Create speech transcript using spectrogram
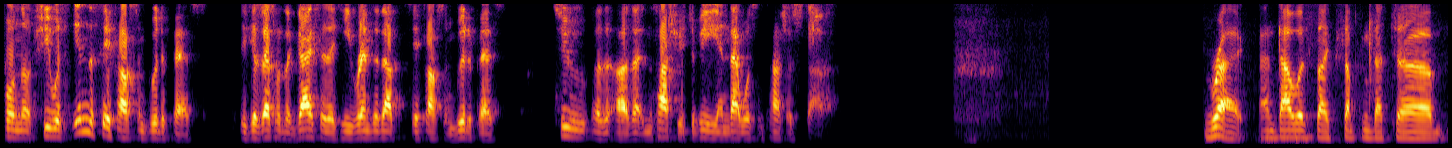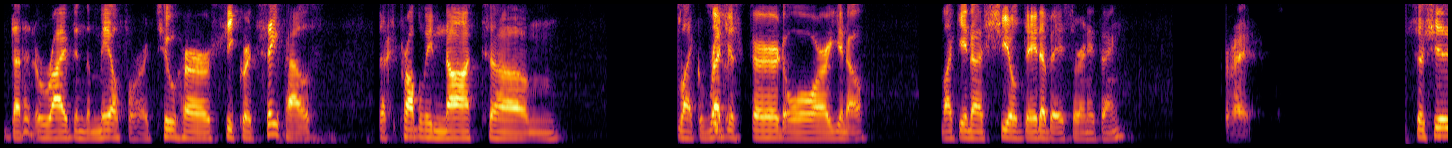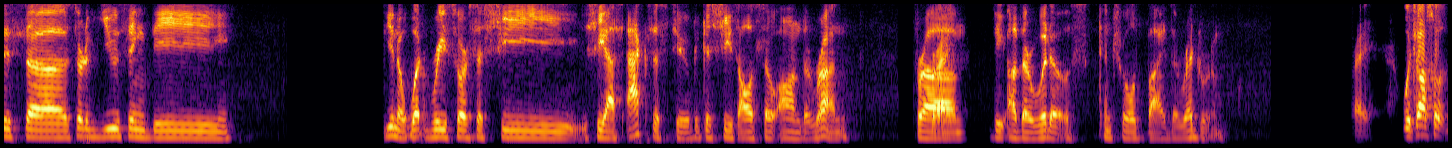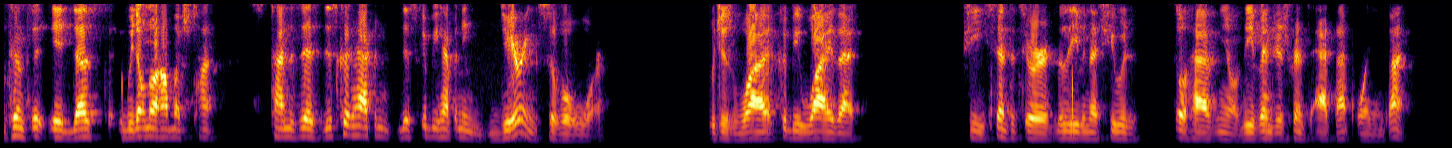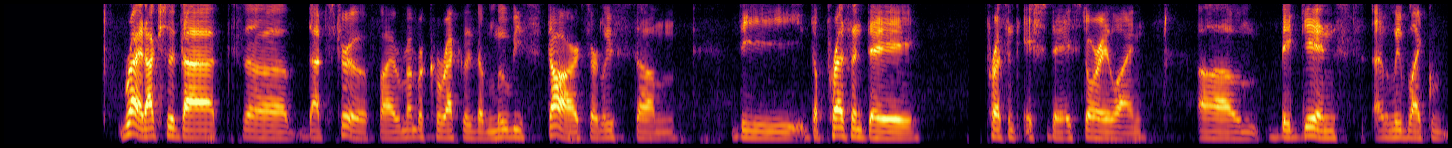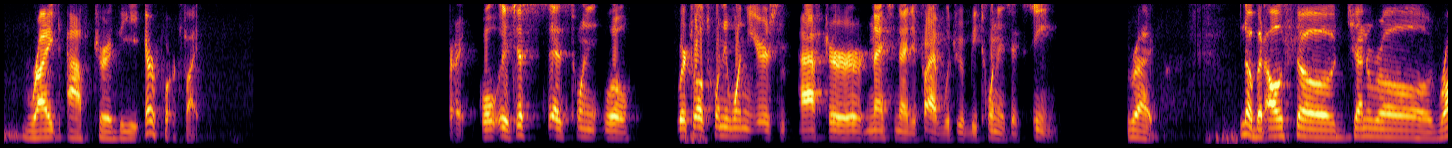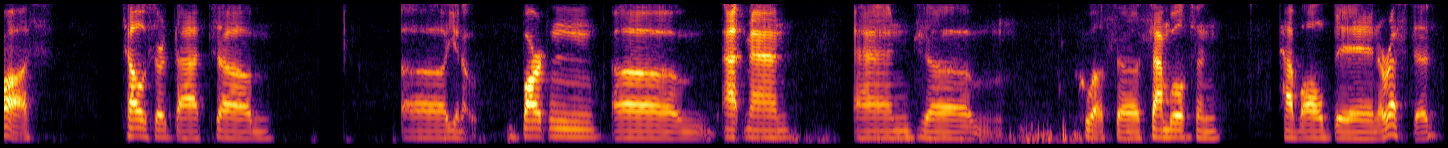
Well, no, she was in the safe house in Budapest because that's what the guy said that he rented out the safe house in Budapest to uh, uh, that Natasha used to be, and that was Natasha's stuff. Right, and that was like something that uh, that had arrived in the mail for her to her secret safe house. That's probably not um, like Secret. registered or you know, like in a Shield database or anything. Right. So she's uh, sort of using the, you know, what resources she she has access to because she's also on the run from the other widows controlled by the Red Room. Right. Which also, since it, it does, we don't know how much time time this is. This could happen. This could be happening during Civil War, which is why it could be why that she sent it to her, believing that she would still have you know the Avengers friends at that point in time. Right, actually, that's uh, that's true. If I remember correctly, the movie starts, or at least um, the the present day, present-ish day storyline um, begins, I believe, like right after the airport fight. Right. Well, it just says twenty. Well, we're told twenty-one years after 1995, which would be 2016. Right. No, but also General Ross tells her that um, uh, you know Barton, um, Ant-Man, and um, who else? Uh, Sam Wilson have all been arrested,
